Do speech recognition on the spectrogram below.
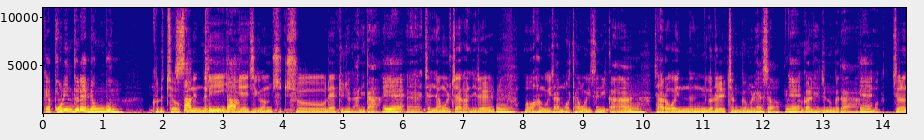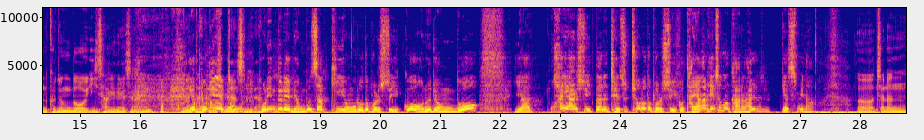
그러니까 본인들의 명분. 그렇죠. 싹 본인들이 키다? 이게 지금 수출의 규제가 아니다. 예. 예, 전략 물자 관리를 음. 뭐 한국이 잘 못하고 있으니까 음. 잘하고 있는 거를 점검을 해서 예. 허가를 해주는 거다. 예. 뭐 저는 그 정도 이상에 대해서는 그러니까 코멘트를 하고 본인의 싶지 명 않습니다. 본인들의 명분 쌓기용으로도 볼 수 있고 어느 정도 야 화해할 수 있다는 제스처로도 볼 수 있고 다양한 해석은 가능하겠습니다. 어, 저는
